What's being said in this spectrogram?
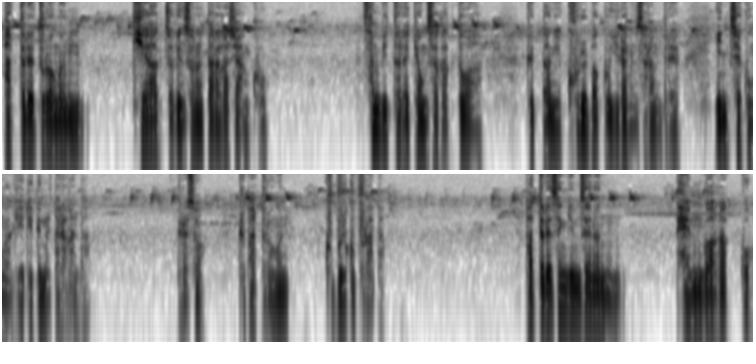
밭들의 두렁은 기하학적인 선을 따라가지 않고 산비탈의 경사각도와 그 땅에 코를 박고 일하는 사람들의 인체공학의 리듬을 따라간다. 그래서 그 밭두렁은 구불구불하다. 밭들의 생김새는 뱀과 같고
